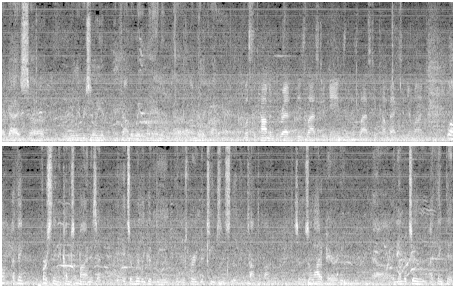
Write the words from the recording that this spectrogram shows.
our guys uh, were really resilient and found a way to win. And uh, I'm really proud of them. What's the common thread of these last two games and these last two comebacks in your mind? Well, I think first thing that comes to mind is that it's a really good league, and there's very good teams in this league from top to bottom. So there's a lot of parity. Uh, and number two, I think that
